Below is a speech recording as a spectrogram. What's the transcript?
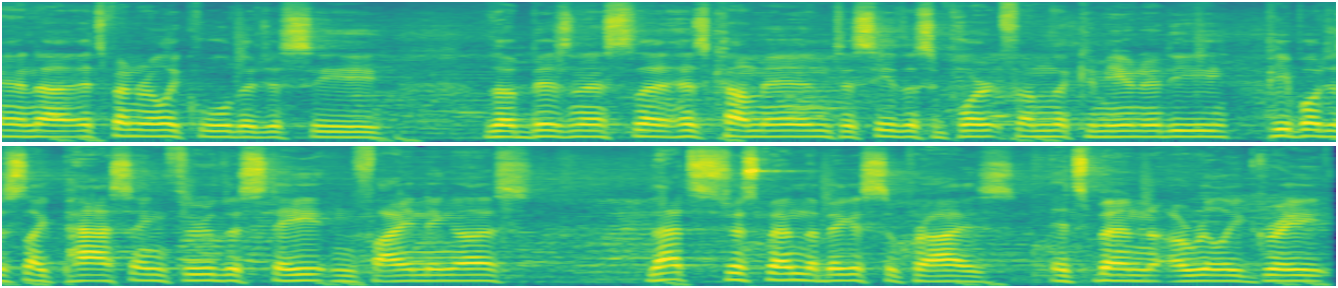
And uh, it's been really cool to just see the business that has come in, to see the support from the community, people just like passing through the state and finding us. That's just been the biggest surprise. It's been a really great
